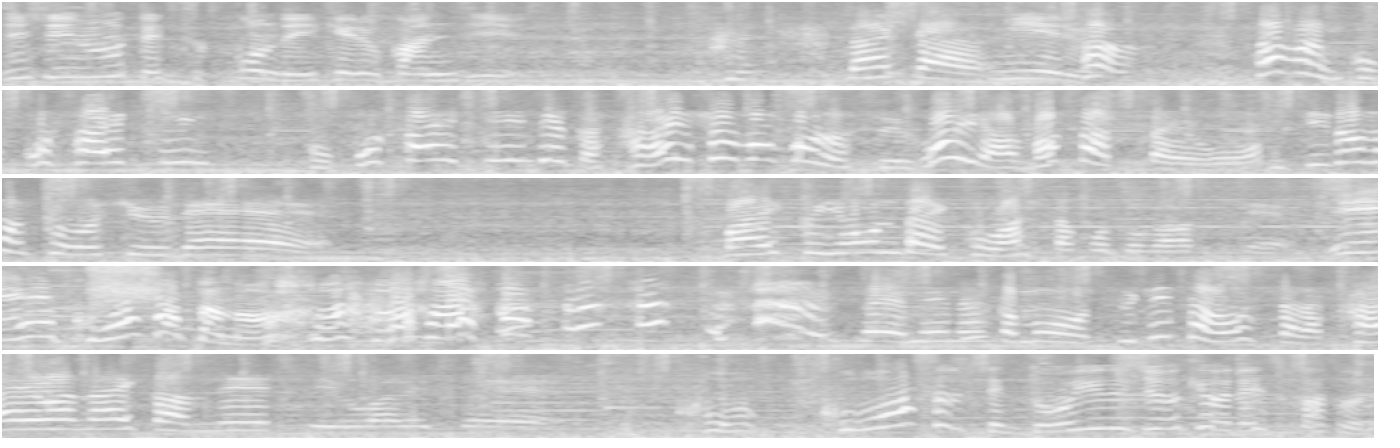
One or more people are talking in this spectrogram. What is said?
自信持って突っ込んでいける感じ。なんか見える。多分ここ最近ここ最近っていうか最初の頃すごいやばかったよ。一度の教習でバイク4台壊したことがあって。えー、怖かったの？だ よねなんかもう次倒したら替えはないかんねって言われて。こ壊すってどういう状況ですかそれ？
